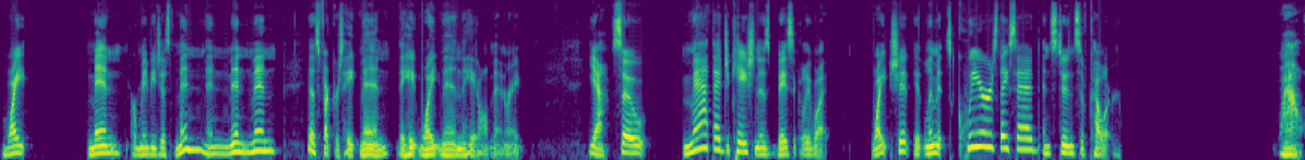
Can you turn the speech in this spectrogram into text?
white men, or maybe just men, men, men, men. Those fuckers hate men. They hate white men. They hate all men, right? Yeah. So math education is basically what? White shit. It limits queers, they said, and students of color. Wow.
